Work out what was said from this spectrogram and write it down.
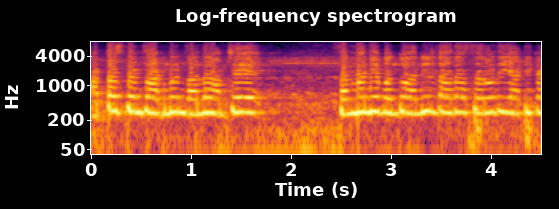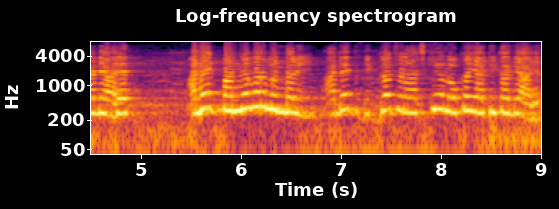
आत्ताच त्यांचं आगमन झालं. आमचे सन्मान्य बंधू अनिल दादा सरोदे या ठिकाणी आहेत. अनेक मान्यवर मंडळी अनेक दिग्गज राजकीय लोक या ठिकाणी आहेत.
